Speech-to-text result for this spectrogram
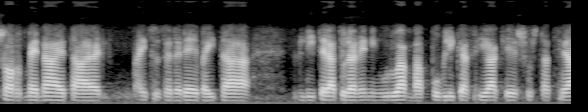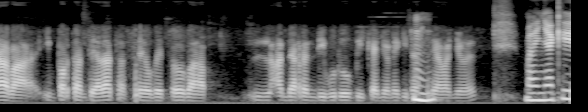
sormena eta hain zuzen ere baita literaturaren inguruan ba, publikazioak sustatzea ba, importantea da eta zeo beto ba, handerren diburu bikain honekin mm. baino, ez? Bainaki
